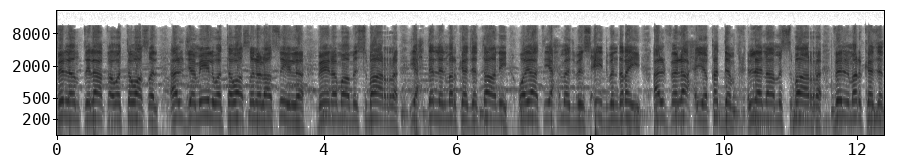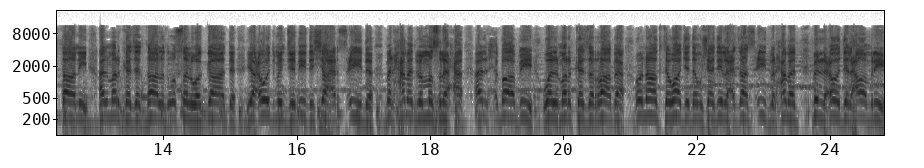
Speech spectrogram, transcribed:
في الانطلاقة والتواصل الجميل والتواصل الأصيل بينما مسمار يحتل المركز الثاني ويأتي أحمد بن سعيد بن دري. الفلاحي يقدم لنا مسبار في المركز الثاني. المركز الثالث وصل وقاد يعود من جديد الشاعر سعيد بن حمد بن مصلح الحبابي والمركز الرابع. هناك تواجد مشاهدين الأعزاء سعيد بن حمد بالعود العامري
